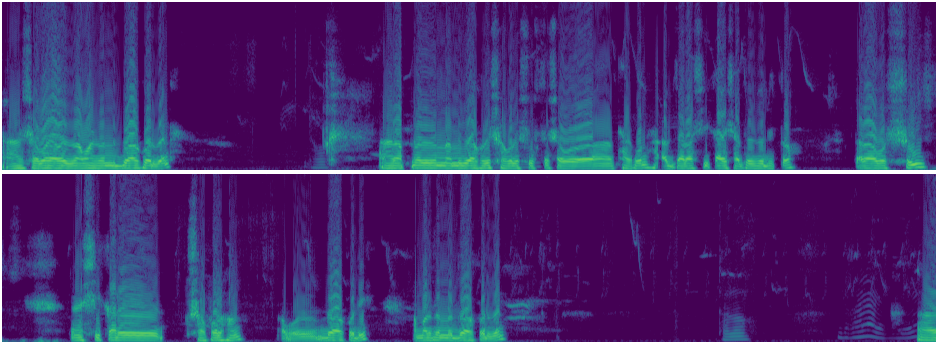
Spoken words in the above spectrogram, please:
আর সবাই আমার জন্য দোয়া করবেন। আর আপনাদের জন্য আমি দোয়া করি সকলে সুস্থ সব- থাকুন। আর যারা শিকারের সাথে জড়িত, তারা অবশ্যই শিকারে সফল হন। দোয়া করি। আমার জন্য দোয়া করবেন। আর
